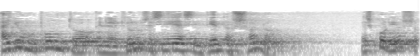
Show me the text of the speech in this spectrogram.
hay un punto en el que uno se sigue sintiendo solo. Es curioso.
